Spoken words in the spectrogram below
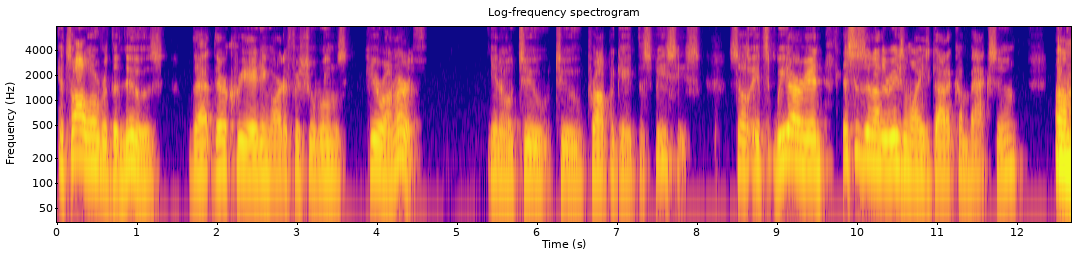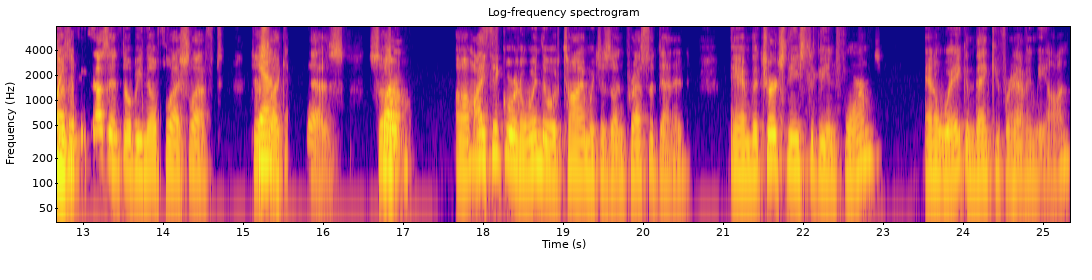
it's all over the news that they're creating artificial wombs here on Earth, you know, to to propagate the species. So it's we are in. This is another reason why he's got to come back soon. Oh because oh if he doesn't, there'll be no flesh left, just yeah. like he says. So wow. um, I think we're in a window of time which is unprecedented, and the church needs to be informed and awake. And thank you for having me on,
